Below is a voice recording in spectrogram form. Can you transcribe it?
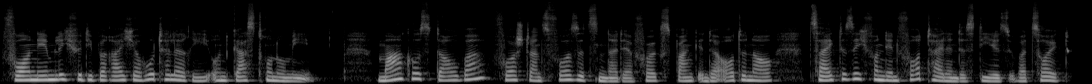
vornehmlich für die Bereiche Hotellerie und Gastronomie. Markus Dauber, Vorstandsvorsitzender der Volksbank in der Ortenau, zeigte sich von den Vorteilen des Deals überzeugt.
